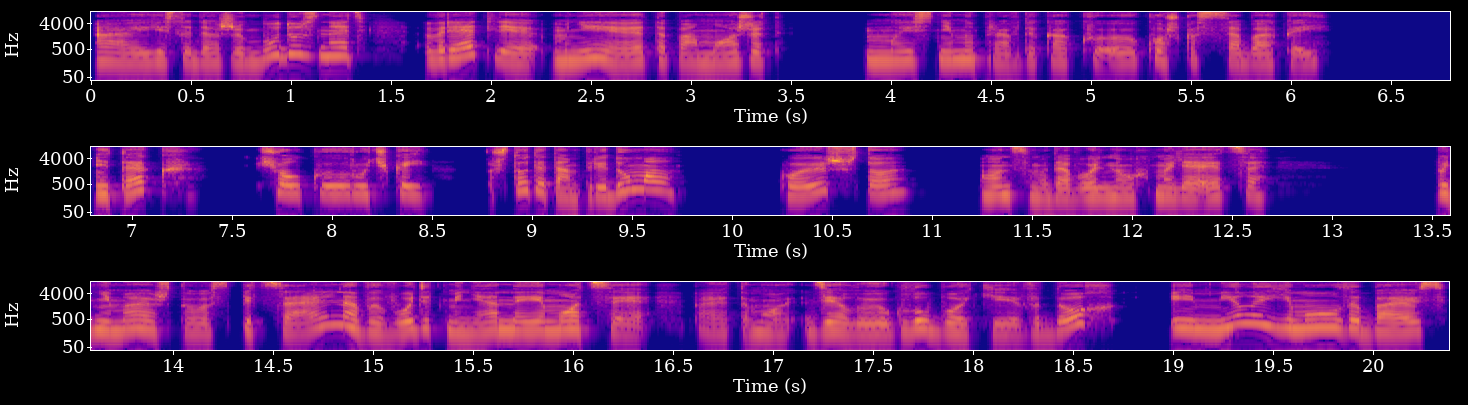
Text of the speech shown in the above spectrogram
А если даже буду знать, вряд ли мне это поможет. Мы с ним и правда как э, кошка с собакой. Итак, щелкаю ручкой. «Что ты там придумал?» «Кое-что». Он самодовольно ухмыляется. Понимаю, что специально выводит меня на эмоции, поэтому делаю глубокий вдох и мило ему улыбаюсь.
